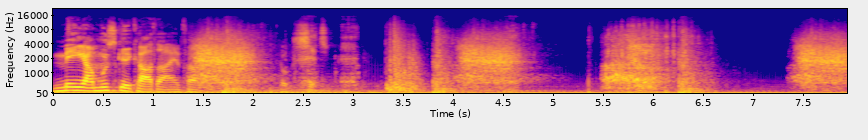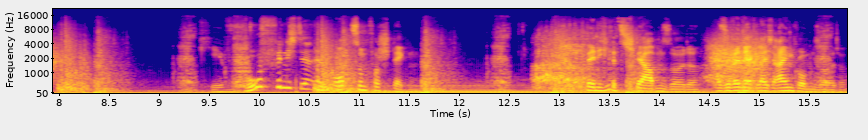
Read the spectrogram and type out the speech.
Mega Muskelkater einfach. Oh shit. Okay, wo finde ich denn einen Ort zum Verstecken? Wenn ich jetzt sterben sollte. Also wenn er gleich reinkommen sollte.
